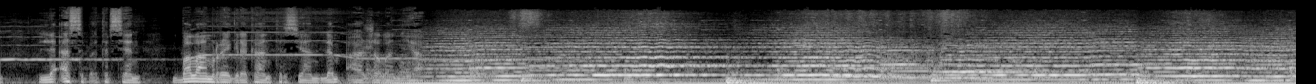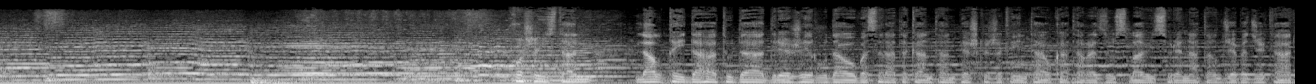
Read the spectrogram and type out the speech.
لە ئەسپ ئەترسێن و بەڵام ڕێگرەکان ترسیان لەم ئاژەڵە نییە. خۆشەویستان لاڵقەی داهاتوودا درێژەی ڕوودا و بەسەراتەکانتان پێشکەشەکەین تاو کاتە ڕێز و سلاوی سورێ ناتەق جێبەجێکار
